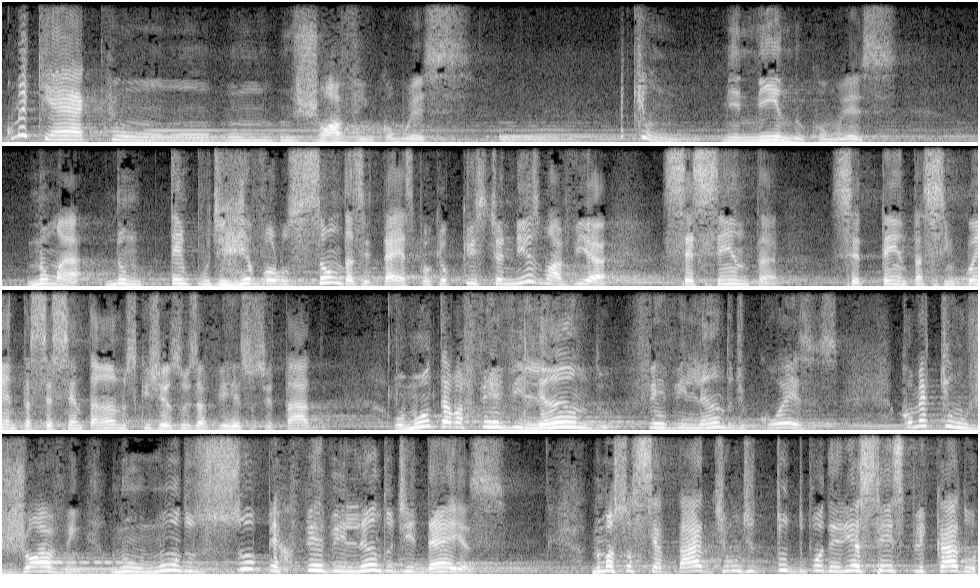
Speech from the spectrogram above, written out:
como é que é que um, um, um jovem como esse, como é que um menino como esse, numa, num tempo de revolução das ideias, porque o cristianismo havia 60, 70, 50, 60 anos que Jesus havia ressuscitado, o mundo estava fervilhando, fervilhando de coisas. Como é que um jovem, num mundo super fervilhando de ideias, numa sociedade onde tudo poderia ser explicado,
